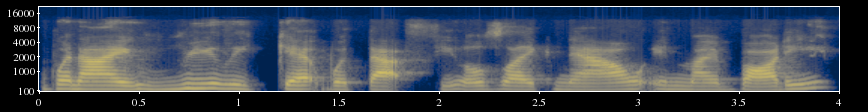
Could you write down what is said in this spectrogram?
when I really get what that feels like now in my body,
